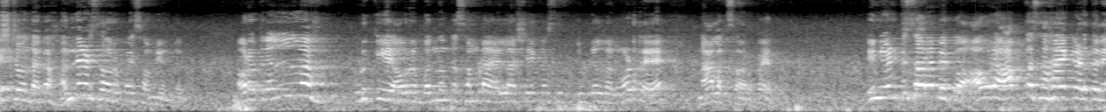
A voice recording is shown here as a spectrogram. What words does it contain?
ಎಷ್ಟು ಅಂದಾಗ ಹನ್ನೆರಡು ಸಾವಿರ ರೂಪಾಯಿ ಸ್ವಾಮಿ ಅಂತಾನೆ ಅವ್ರ ಹತ್ರ ಎಲ್ಲ ಹುಡುಕಿ ಅವರ ಬಂದಂಥ ಸಂಬಳ, ಎಲ್ಲ ಶೇಖರಿಸಿದ ದುಡ್ಡೆಲ್ಲ ನೋಡಿದ್ರೆ ನಾಲ್ಕು ಸಾವಿರ ರೂಪಾಯಿ ಇದೆ ಇನ್ನು ಎಂಟು ಸಾವಿರ ಬೇಕು. ಅವರ ಆಪ್ತ ಸಹಾಯ ಕೇಳ್ತಾನೆ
